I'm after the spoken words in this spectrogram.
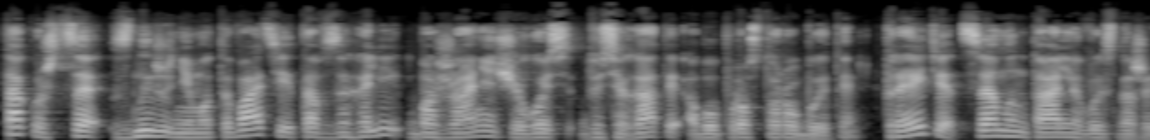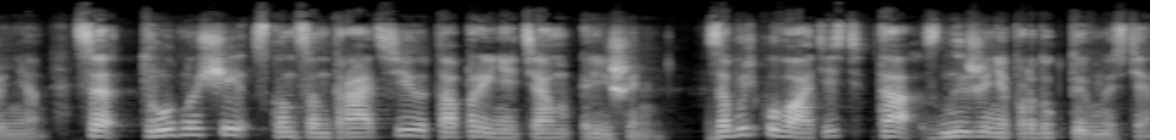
Також це зниження мотивації та взагалі бажання чогось досягати або просто робити. Третє це ментальне виснаження, це труднощі з концентрацією та прийняттям рішень. Забудькуватість та зниження продуктивності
